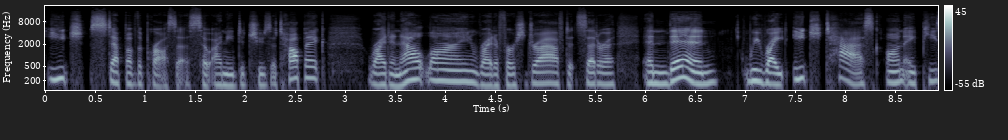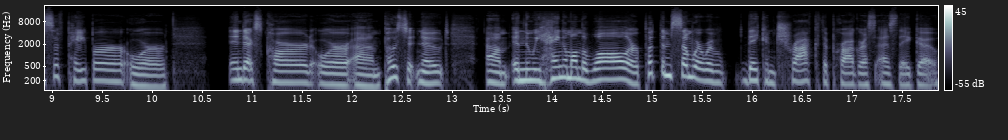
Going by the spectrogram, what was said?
each step of the process. So I need to choose a topic, write an outline, write a first draft, etc. And then we write each task on a piece of paper or index card or um, post-it note um, and then we hang them on the wall or put them somewhere where they can track the progress as they go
